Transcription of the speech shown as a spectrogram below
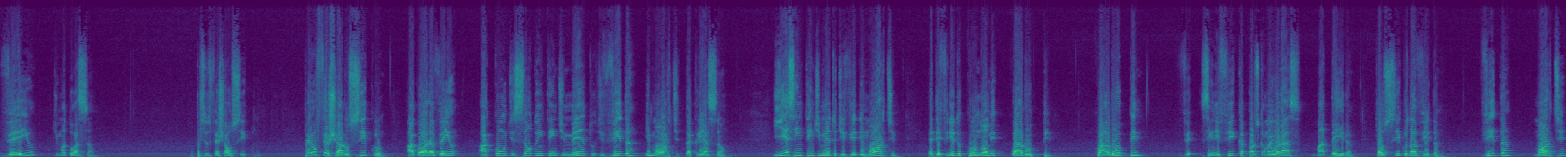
veio de uma doação. Eu preciso fechar o ciclo. Para eu fechar o ciclo, agora vem a condição do entendimento de vida e morte da criação. E esse entendimento de vida e morte é definido com o nome Quarup. Quarup significa, para os camaiorás, madeira que é o ciclo da vida. Vida, morte,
